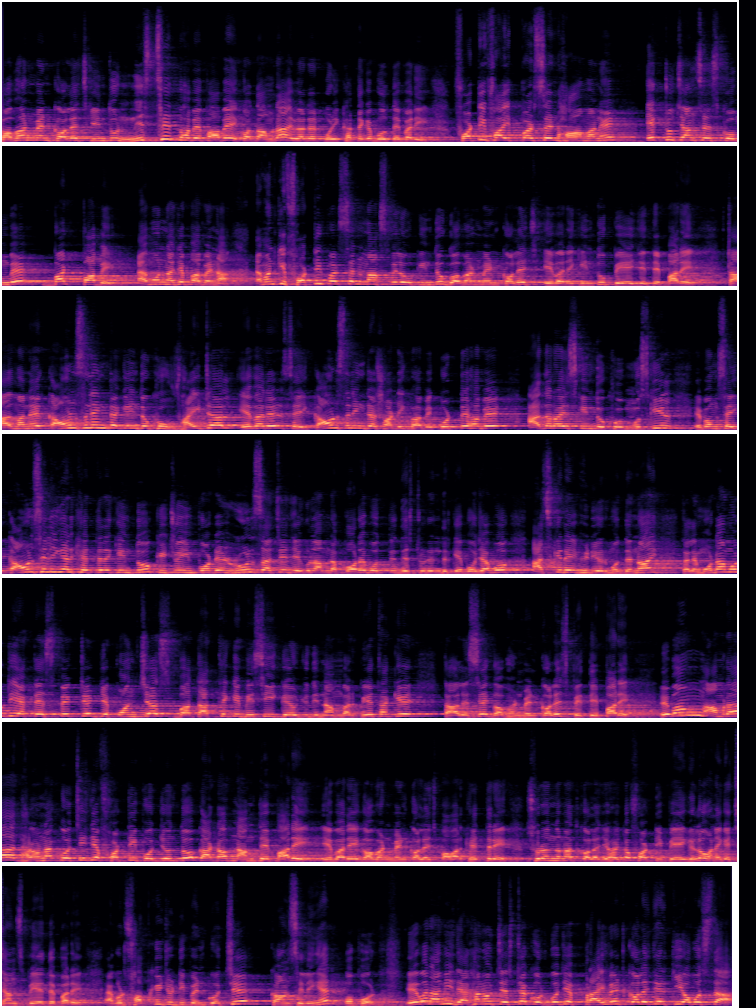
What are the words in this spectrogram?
গভর্নমেন্ট কলেজ কিন্তু নিশ্চিতভাবে পাবে, এই কথা আমরা এবারের পরীক্ষা থেকে বলতে পারি। ফর্টি ফাইভ পার্সেন্ট হওয়া মানে একটু চান্সেস কমবে বাট পাবে। এমন না যে পাবে না। এমনকি ফর্টি পার্সেন্ট মার্কস পেলেও কিন্তু গভর্নমেন্ট কলেজ এবারে কিন্তু পেয়ে যেতে পারে। তার মানে কাউন্সিলিংটা কিন্তু খুব ভাইটাল এবারের সেই কাউন্সিলিংটা সঠিকভাবে করতে হবে। আদারওয়াইজ কিন্তু খুব মুশকিল। এবং সেই কাউন্সিলিংয়ের ক্ষেত্রে কিন্তু কিছু ইম্পর্টেন্ট রুলস আছে, যেগুলো আমরা পরবর্তীতে স্টুডেন্টদেরকে বোঝাবো। আজকের এই ভিডিওর মধ্যে নয়। তাহলে মোটামুটি একটা এক্সপেক্টেড যে পঞ্চাশ বা তার থেকে বেশি কেউ যদি নাম্বার পেয়ে থাকে, তাহলে সে গভর্নমেন্ট কলেজ পেতে পারে। এবং আমরা ধারণা করছি যে ফর্টি পর্যন্ত কাট অফ নামতে পারে। এবারে গভর্নমেন্ট কলেজ পাওয়ার ক্ষেত্রে সুরেন্দ্রনাথ কলেজে হয়তো ফর্টি পেয়ে গেলেও অনেকে চান্স পেয়ে যেতে পারে। এখন সব কিছু ডিপেন্ড করছে কাউন্সিলিংয়ের ওপর। এবার আমি দেখানোর চেষ্টা করব যে প্রাইভেট কলেজের কি অবস্থা।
